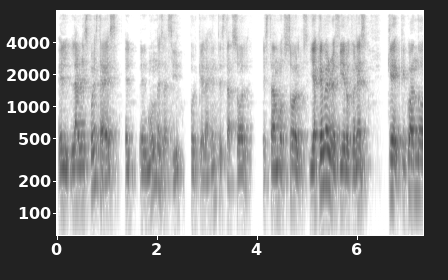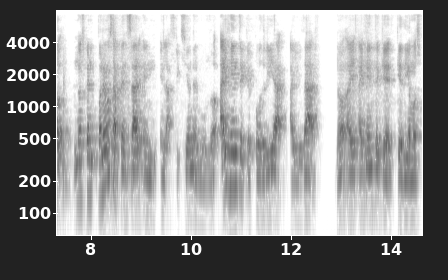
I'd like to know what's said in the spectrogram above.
El, la respuesta es, el, el mundo es así porque la gente está sola estamos solos. ¿Y a qué me refiero con eso? Que, que cuando nos ponemos a pensar en, en, la aflicción del mundo, hay gente que podría ayudar, ¿no? Hay, hay gente que, que digamos,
